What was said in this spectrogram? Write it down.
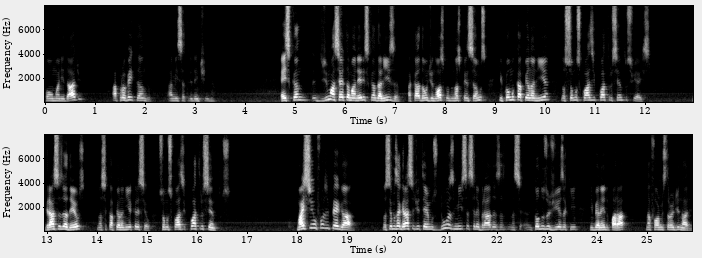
com a humanidade, aproveitando a missa tridentina. É de uma certa maneira escandaliza a cada um de nós quando nós pensamos que como capelania nós somos quase 400 fiéis. Graças a Deus, nossa capelania cresceu. Somos quase 400. Mas se eu fosse pegar, nós temos a graça de termos duas missas celebradas todos os dias aqui em Belém do Pará, na forma extraordinária.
